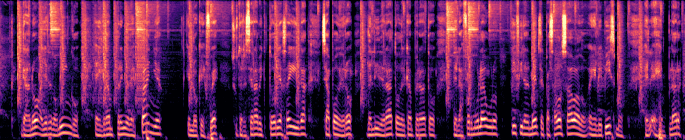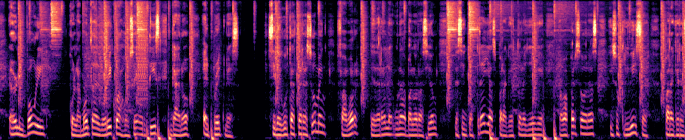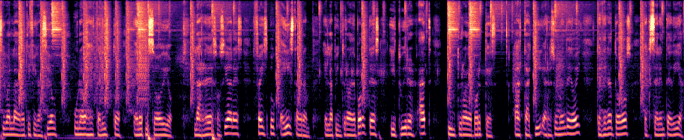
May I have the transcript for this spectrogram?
ganó ayer domingo el Gran Premio de España. En lo que fue su tercera victoria seguida, se apoderó del liderato del campeonato de la Fórmula 1 y finalmente el pasado sábado en el hipismo, el ejemplar Early Voting con la monta del boricua José Ortiz ganó el Preakness. Si les gusta este resumen, favor de darle una valoración de 5 estrellas para que esto le llegue a más personas y suscribirse para que reciban la notificación una vez esté listo el episodio. Las redes sociales, Facebook e Instagram en la Pintura Deportes y Twitter at Pintura Deportes. Hasta aquí el resumen de hoy. Que tengan todos excelente día.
